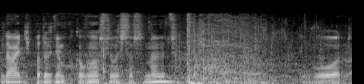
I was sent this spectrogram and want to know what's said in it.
Давайте подождем, пока выносливость остановится. Вот.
